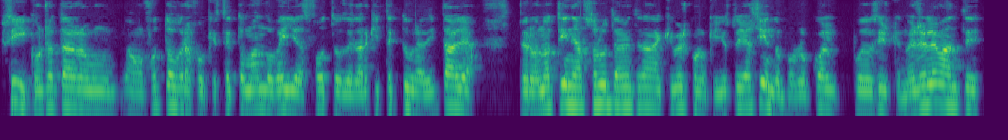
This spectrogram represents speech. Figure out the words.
sí, contratar a un, a un fotógrafo que esté tomando bellas fotos de la arquitectura de Italia, pero no tiene absolutamente nada que ver con lo que yo estoy haciendo, por lo cual puedo decir que no es relevante,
